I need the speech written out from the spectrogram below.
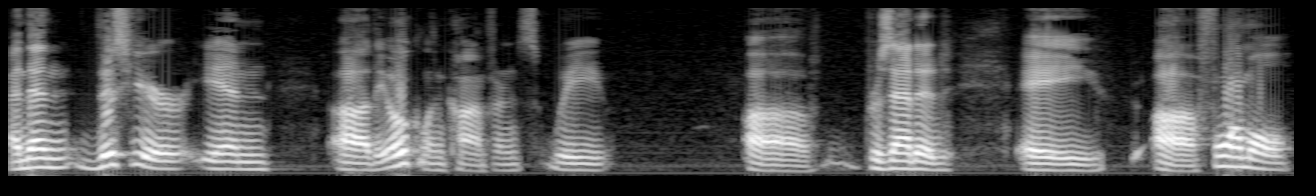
And then this year in uh, the Oakland conference, we uh, presented a uh, formal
